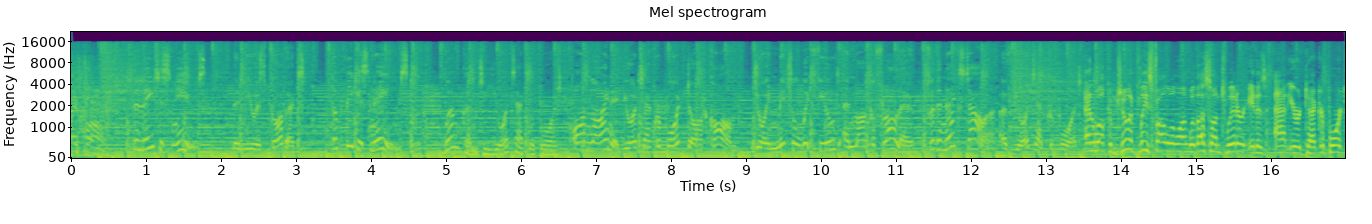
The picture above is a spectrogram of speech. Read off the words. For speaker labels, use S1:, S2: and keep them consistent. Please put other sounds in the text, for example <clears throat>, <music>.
S1: iPhone.
S2: The latest news, the newest products, the biggest names. Welcome to Your Tech Report. Online at yourtechreport.com. Join Mitchell Whitfield and Marco Aflalo for the next hour of Your Tech Report.
S3: And welcome to it. Please follow along with us on Twitter. It is at Your Tech Report.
